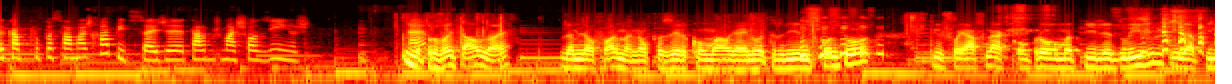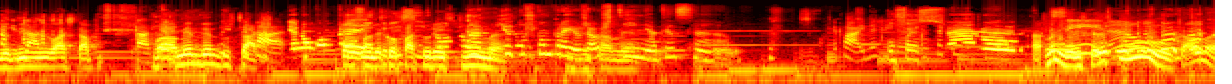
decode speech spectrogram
acabe por passar mais rápido, seja estarmos mais sozinhos. E Hã? aproveitá-lo, não é? Da melhor forma, não fazer como alguém no outro dia nos contou, que foi à FNAC, comprou uma pilha de livros e a pilha de livros lá está, Tá, provavelmente dentro do saco. Eu não Com comprei. ainda com a fatura em cima. Eu não os comprei, eu já os tinha, atenção. epá, imagina, Confesso. Ah, mas que eras tu, calma.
